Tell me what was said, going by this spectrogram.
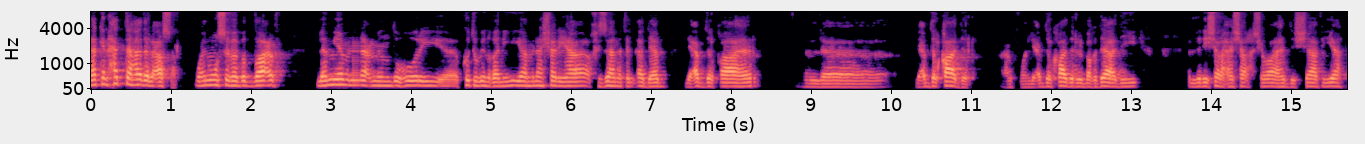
لكن حتى هذا العصر وإن وصف بالضعف لم يمنع من ظهور كتب غنية من أشهرها خزانة الأدب لعبد القاهر لعبد القادر. عفوا لعبد القادر البغدادي الذي شرح شرح شواهد الشافية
